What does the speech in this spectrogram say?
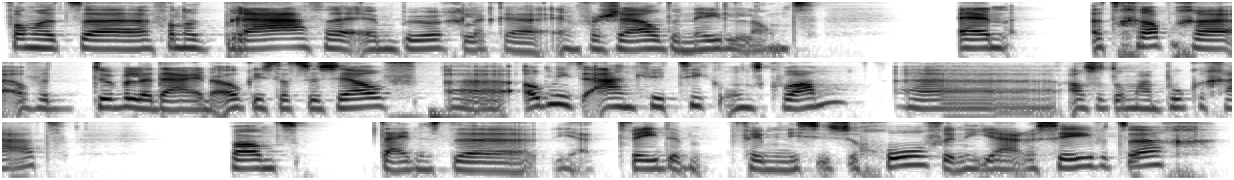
van het, uh, van het brave en burgerlijke en verzuilde Nederland. En het grappige, of het dubbele daarin ook, is dat ze zelf uh, ook niet aan kritiek ontkwam uh, als het om haar boeken gaat. Want tijdens de ja, tweede feministische golf in de jaren zeventig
